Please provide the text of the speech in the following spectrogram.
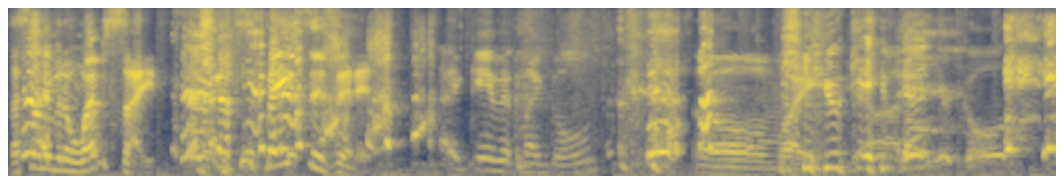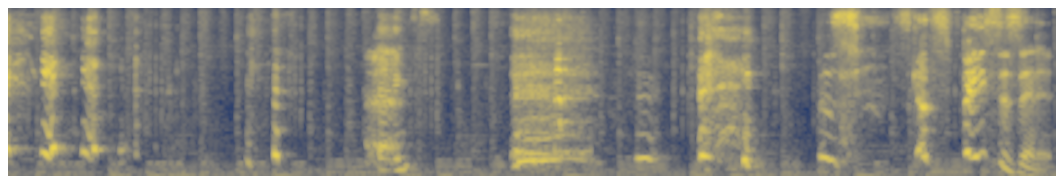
That's not even a website. It's got spaces in it. I gave it my gold. Oh my you gave God. that your gold. Thanks. It's, it's got spaces in it.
